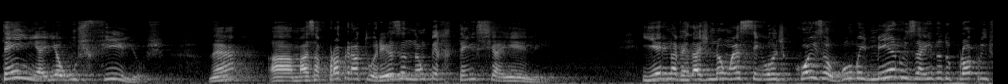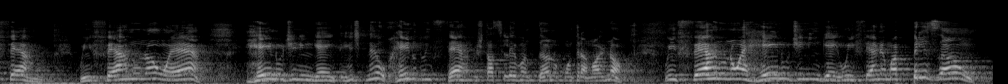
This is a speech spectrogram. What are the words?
tem aí alguns filhos, né? Ah, mas a própria natureza não pertence a ele. E ele, na verdade, não é senhor de coisa alguma e menos ainda do próprio inferno. O inferno não é reino de ninguém. Tem gente que, não, o reino do inferno está se levantando contra nós. Não. O inferno não é reino de ninguém. O inferno é uma prisão.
